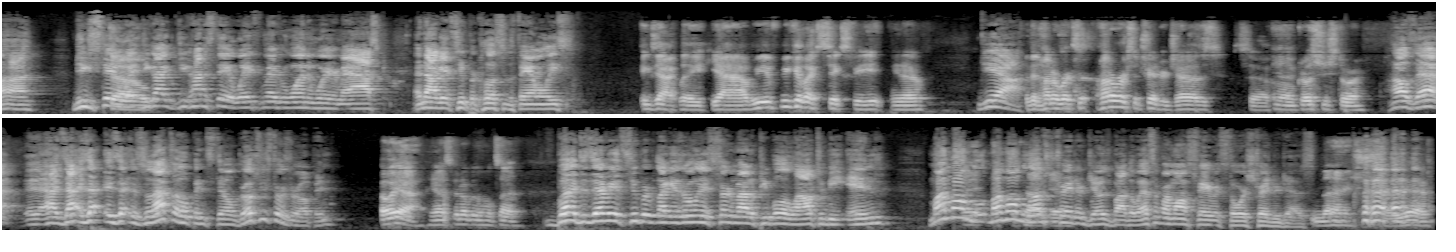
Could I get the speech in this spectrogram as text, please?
Uh huh. Do you stay So- away? Do you guys? Do you kind of stay away from everyone and wear your mask and not get super close to the families? Exactly. Yeah, we we get like six feet, you know. Yeah. And then Hunter works at, Hunter works at Trader Joe's. So Yeah, grocery store. How's that? Is that, is that, is that? So that's open still. Grocery stores are open. Oh yeah, yeah, it's been open the whole time. But does it ever get super like? Is there only a certain amount of people allowed to be in? My mom, my mom loves Yeah. Trader Joe's. By the way, that's like my mom's favorite store is Trader Joe's. Nice. yeah.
